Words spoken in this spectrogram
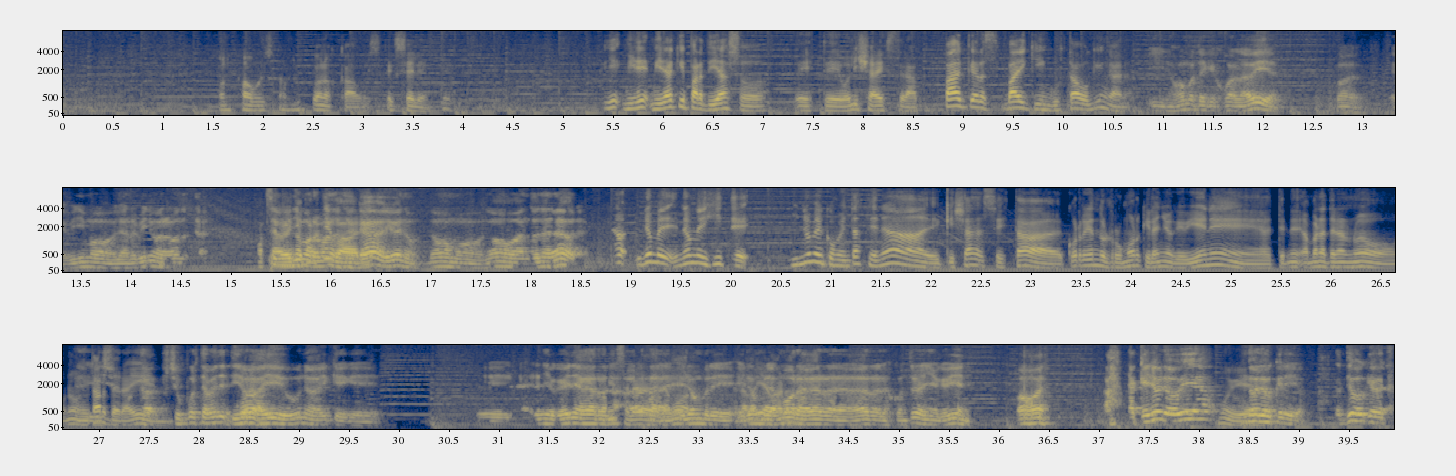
Con Cowboys también. con los Cowboys, excelente. Y miré- mirá qué partidazo, este, bolilla extra. Packers, Viking, Gustavo, ¿quién gana? Y nos vamos a tener que jugar la vida. Eh, vinimos, la venimos remando hasta, la venimos remando hasta acá y bueno, no vamos, no vamos a abandonar ahora. No, y no me, no me dijiste, y no me comentaste nada de que ya se está corriendo el rumor que el año que viene eh, van a tener nuevo, nuevo Eh, starter ahí. supuesta- en- Supuestamente tiró ahí uno ahí que, que eh, el año que viene agarra, amor, el hombre, el hombre amor agarra, agarra los controles el año que viene. Vamos a ver. Hasta que no lo vea, Muy bien. no lo creo. Lo tengo que ver.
